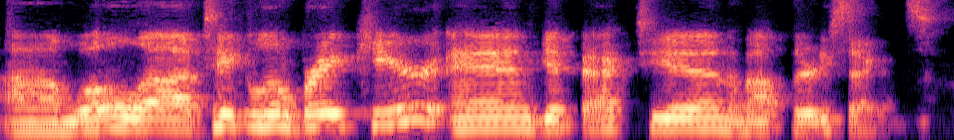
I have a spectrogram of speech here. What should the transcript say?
um, we'll uh, take a little break here and get back to you in about 30 seconds.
